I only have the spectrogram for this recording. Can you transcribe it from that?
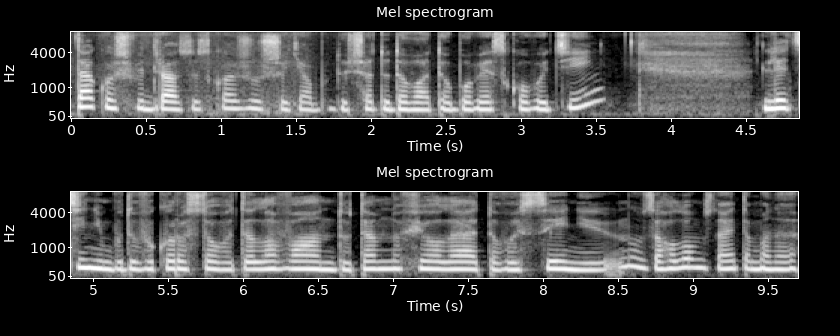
Також відразу скажу, що я буду ще додавати обов'язково тінь. Для тіні буду використовувати лаванду, темно-фіолетовий, синій. Ну, Загалом, знаєте, в мене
